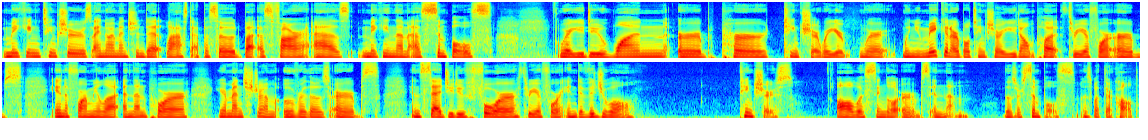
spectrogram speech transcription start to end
making tinctures. I know I mentioned it last episode, but as far as making them as simples, where you do one herb per tincture, where you're where when you make an herbal tincture, you don't put three or four herbs in a formula and then pour your menstruum over those herbs. Instead, you do four, three or four individual tinctures, all with single herbs in them. Those are simples, is what they're called.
